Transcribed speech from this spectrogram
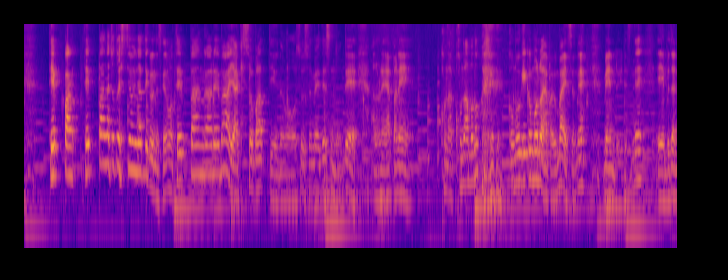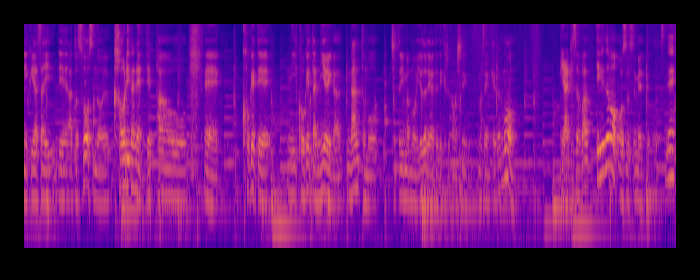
鉄板。鉄板がちょっと必要になってくるんですけども、鉄板があれば焼きそばっていうのもおすすめですので、あのね、やっぱね、粉粉物？小麦粉ものはやっぱうまいですよね麺類ですね、えー、豚肉野菜であとソースの香りがね鉄板を、えー、焦げてに焦げた匂いがなんともちょっと今もうよだれが出てくるかもしれませんけども焼きそばっていうのもおすすめってことですね。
